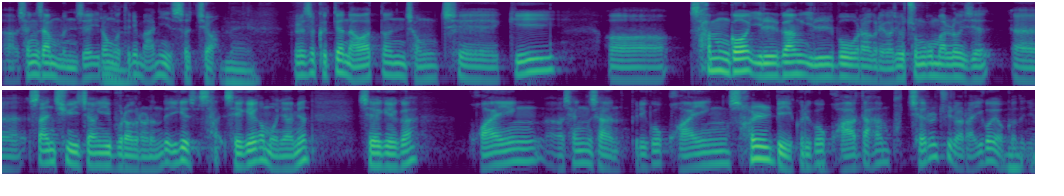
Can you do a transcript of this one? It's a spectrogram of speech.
아, 생산 문제 이런 것들이 많이 있었죠. 네. 그래서 그때 나왔던 정책이 어 삼거 일강 일보라 그래가지고 중국말로 이제 에, 산치위장이부라 그러는데 이게 사- 세 개가 뭐냐면 세 개가 과잉 어, 생산 그리고 과잉 설비 그리고 과다한 부채를 줄여라 이거였거든요.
